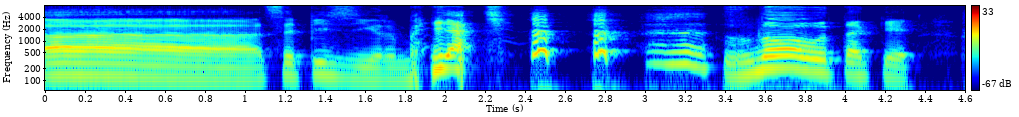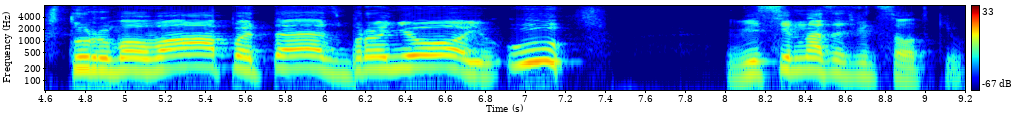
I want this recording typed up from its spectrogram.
Е, це пізір, блядь. Знову таки. Штурмова ПТ з броньою. Уф! 18%.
